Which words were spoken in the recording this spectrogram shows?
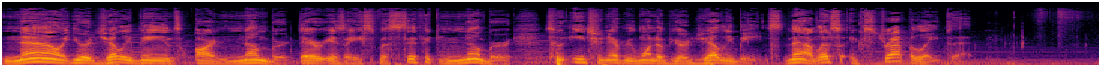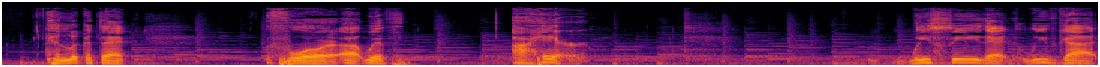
Now your jelly beans are numbered. There is a specific number to each and every one of your jelly beans. Now let's extrapolate that and look at that for uh, with our hair we see that we've got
